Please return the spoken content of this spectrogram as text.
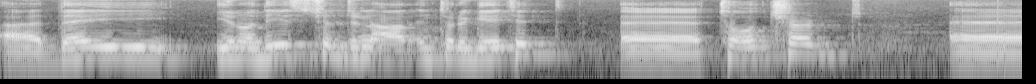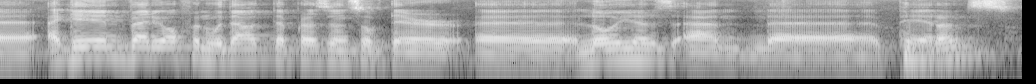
uh, they, you know, these children are interrogated, uh, tortured, uh, again, very often without the presence of their uh, lawyers and uh, parents.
